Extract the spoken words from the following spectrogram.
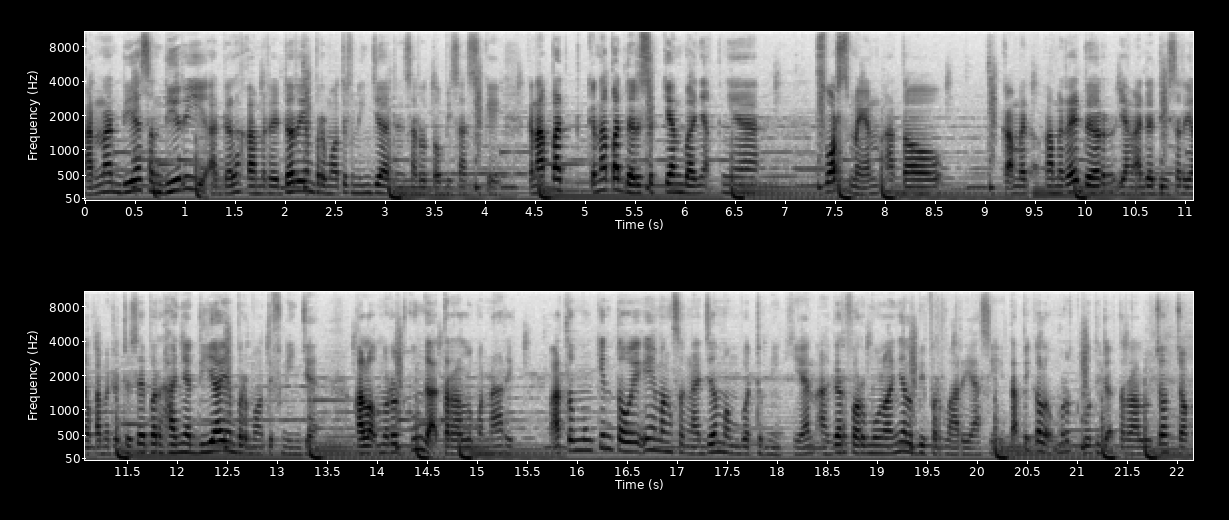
Karena dia sendiri adalah Kamen Rider yang bermotif ninja dan Sarutobi Sasuke kenapa kenapa dari sekian banyaknya swordsman atau Kamen, Rider yang ada di serial Kamen Rider Saber hanya dia yang bermotif ninja. Kalau menurutku nggak terlalu menarik. Atau mungkin Toei emang sengaja membuat demikian agar formulanya lebih bervariasi. Tapi kalau menurutku tidak terlalu cocok.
